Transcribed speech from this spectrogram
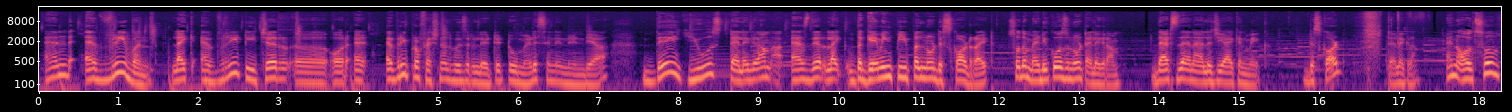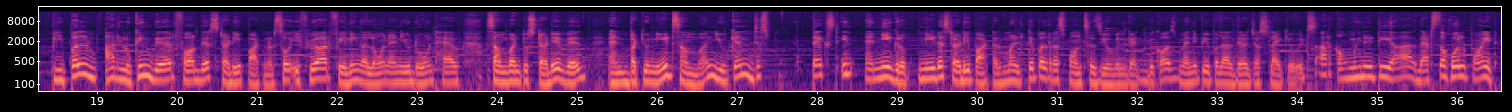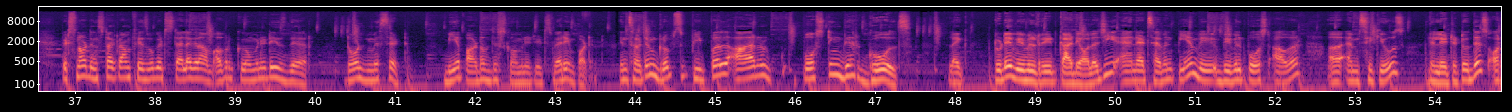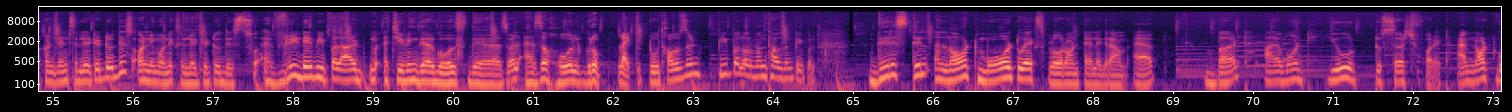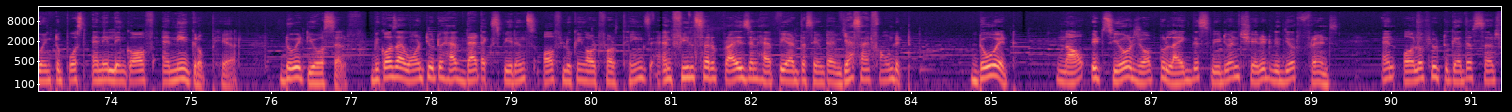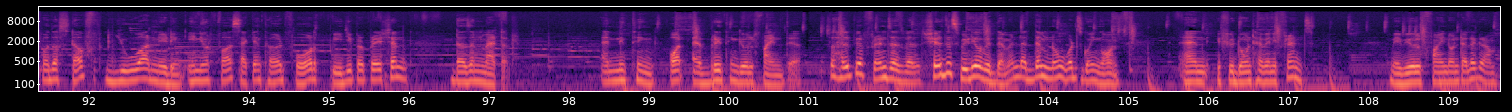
And everyone, like every teacher uh, or every professional who is related to medicine in India, they use Telegram as their like the gaming people know Discord, right? So the medicos know Telegram. That's the analogy I can make. Discord, Telegram and also people are looking there for their study partner. So if you are feeling alone and you don't have someone to study with and but you need someone you can just text in any group. Need a study partner. Multiple responses you will get because many people are there just like you. It's our community yeah that's the whole point. It's not instagram facebook it's telegram. Our community is there. Don't miss it. Be a part of this community. It's very important in certain groups people are posting their goals. Like today we will read cardiology and at 7 pm we, we will post our uh, mcqs related to this or contents related to this or mnemonics related to this. So every day people are achieving their goals there as well as a whole group like 2000 people or 1000 people. There is still a lot more to explore on telegram app but i want you to search for it i'm not going to post any link of any group here do it yourself because I want you to have that experience of looking out for things and feel surprised and happy at the same time. Yes, I found it. Do it. Now it's your job to like this video and share it with your friends. And all of you together search for the stuff you are needing in your first, second, third, fourth PG preparation. Doesn't matter. Anything or everything you will find there. So help your friends as well. Share this video with them and let them know what's going on and if you don't have any friends maybe you'll find on telegram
